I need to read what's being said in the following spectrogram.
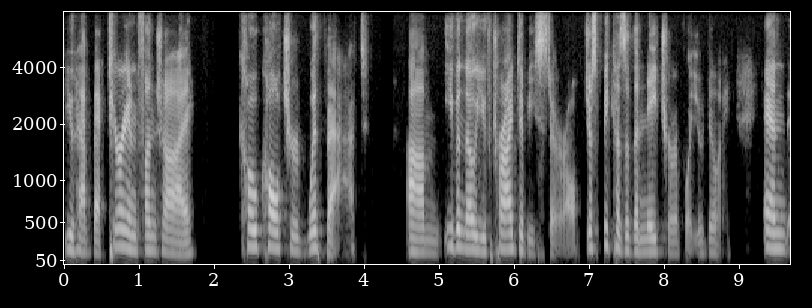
you have bacteria and fungi co-cultured with that, um, even though you've tried to be sterile, just because of the nature of what you're doing. And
